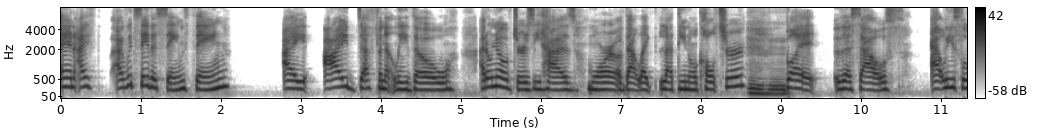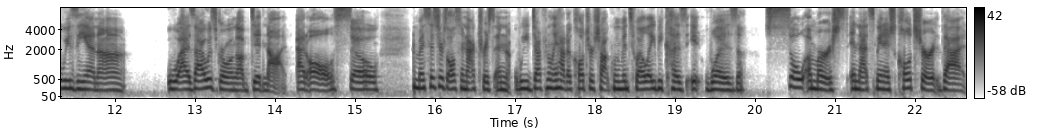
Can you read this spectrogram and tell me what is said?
and I I would say the same thing. I I definitely though I don't know if Jersey has more of that like Latino culture, Mhm. but the South, at least Louisiana, as I was growing up, did not at all. So my sister's also an actress, and we definitely had a culture shock moving to LA because it was so immersed in that Spanish culture that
